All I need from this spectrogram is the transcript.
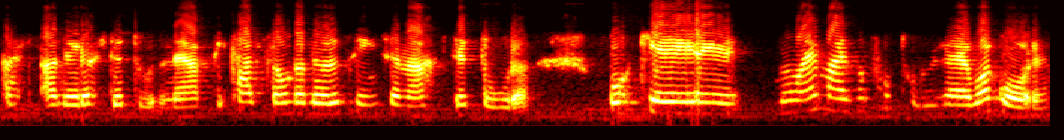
a, a neuroarquitetura, né? A aplicação da neurociência na arquitetura, porque não é mais o futuro, já é o agora.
